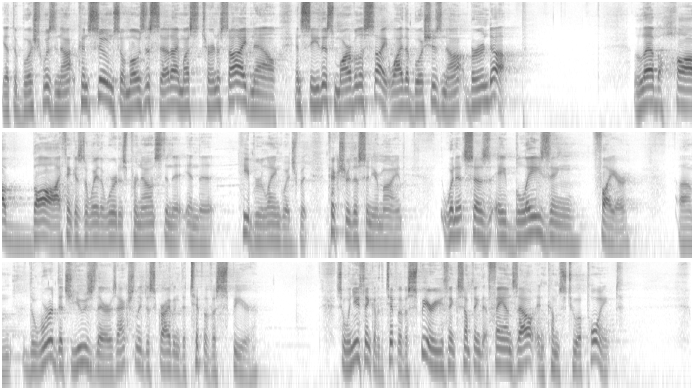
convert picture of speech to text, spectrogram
Yet the bush was not consumed. So Moses said, I must turn aside now and see this marvelous sight, why the bush is not burned up. Leb ha I think is the way the word is pronounced in the, in the Hebrew language, but picture this in your mind. When it says a blazing fire, um, the word that's used there is actually describing the tip of a spear. So when you think of the tip of a spear, you think something that fans out and comes to a point.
